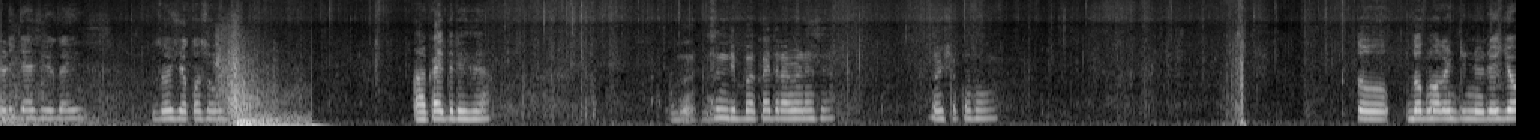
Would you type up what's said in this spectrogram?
ચડી જાય છે ગાઈસ જોઈ શકો છો. આ કાંઈતરી છે. સંદીપભાઈ કાયતરા વેણે છે. જોઈ શકો છો. તો બ્લોગમાં કન્ટિન્યુ રહેજો.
